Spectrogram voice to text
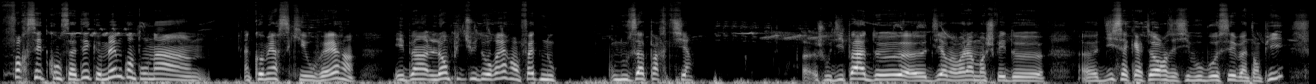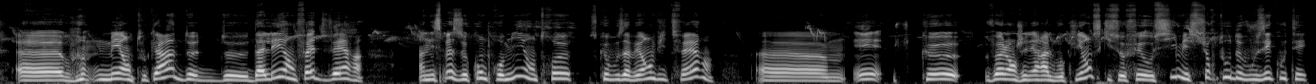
Force est de constater que même quand on a un, commerce qui est ouvert, eh ben, l'amplitude horaire, en fait, nous, appartient. Euh, je vous dis pas de euh, dire, ben moi je fais de 10 euh, à 14 et si vous bossez, ben tant pis. mais en tout cas, d'aller en fait vers un espèce de compromis entre ce que vous avez envie de faire et ce que veulent en général vos clients, ce qui se fait aussi, mais surtout de vous écouter.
